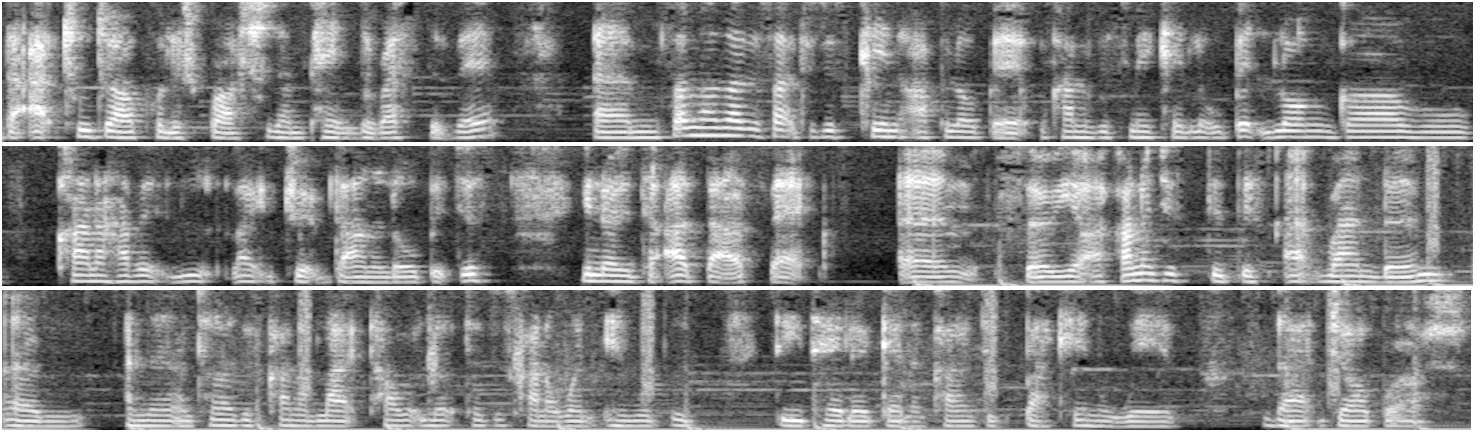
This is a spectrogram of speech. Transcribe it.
the actual gel polish brush and then paint the rest of it. Um, sometimes I just like to just clean it up a little bit and kind of just make it a little bit longer or kind of have it like drip down a little bit just you know to add that effect um, so yeah I kind of just did this at random um, and then until I just kind of liked how it looked I just kind of went in with the detailer again and kind of just back in with that gel brush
